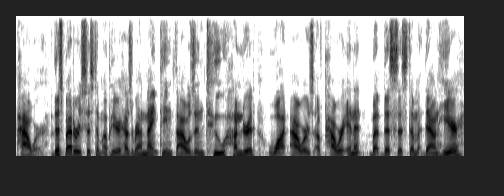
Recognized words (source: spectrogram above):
power. This battery system up here has around 19,200 watt hours of power in it, but this system down here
